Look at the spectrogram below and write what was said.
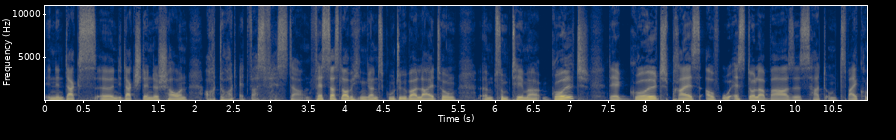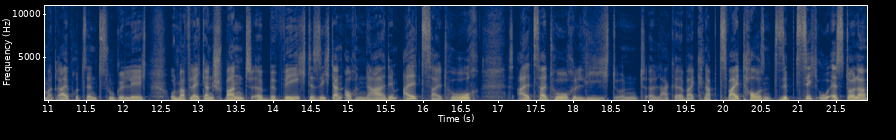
in den DAX, äh, in die DAX-Stände schauen, auch dort etwas fester. Und fester ist, glaube ich, eine ganz gute Überleitung ähm, zum Thema Gold. Der Goldpreis auf US-Dollar-Basis hat um 2,3 Prozent zugelegt und mal vielleicht ganz spannend, äh, bewegte sich dann auch nahe dem Allzeithoch. Das Allzeithoch liegt und äh, lag äh, bei knapp 2070 US-Dollar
